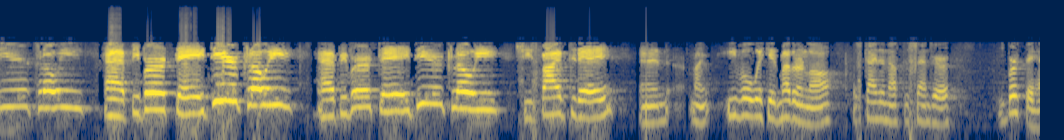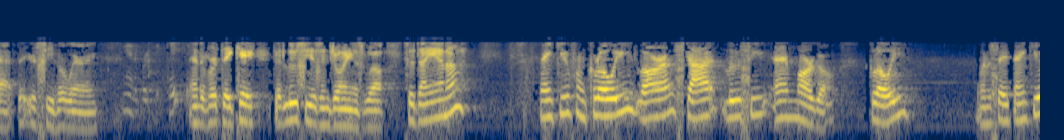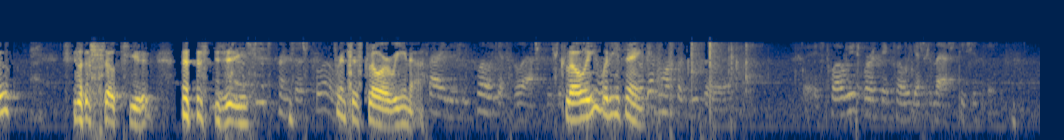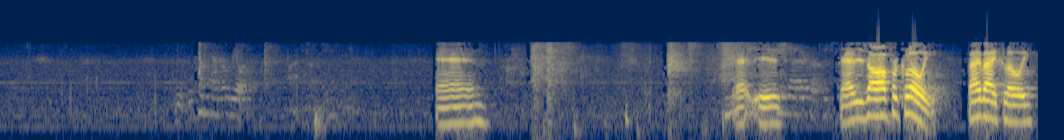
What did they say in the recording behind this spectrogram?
dear Chloe. Happy birthday, dear Chloe. Happy birthday, dear Chloe. She's five today, and my evil, wicked mother-in-law was kind enough to send her the birthday hat that you see her wearing. And a birthday cake. And a birthday cake that Lucy is enjoying as well. So Diana, thank you from Chloe, Laura, Scott, Lucy, and Margot. Chloe, want to say thank you? She looks so cute. She's Princess Chloe. Princess Chloerina. Sorry, Lucy. Chloe gets the last piece Chloe, what do you think? We'll get more cookies later. It's Chloe's birthday. Chloe gets the last piece of cake. You can come have a real And that is that is all for Chloe. Bye bye, Chloe.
